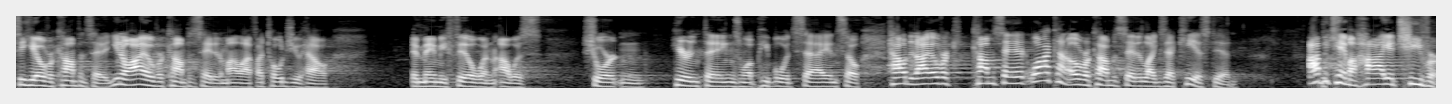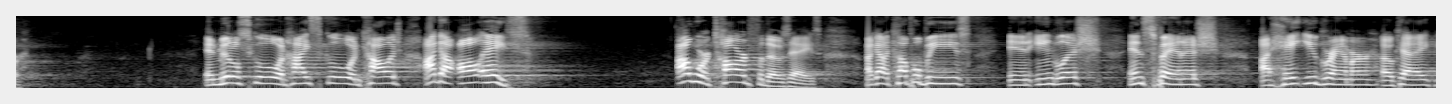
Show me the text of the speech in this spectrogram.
See, he overcompensated. You know, I overcompensated in my life. I told you how it made me feel when I was short and hearing things and what people would say. And so, how did I overcompensate it? Well, I kind of overcompensated like Zacchaeus did. I became a high achiever in middle school and high school and college, I got all A's. I worked hard for those A's. I got a couple B's in English and Spanish. I hate you grammar, okay?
